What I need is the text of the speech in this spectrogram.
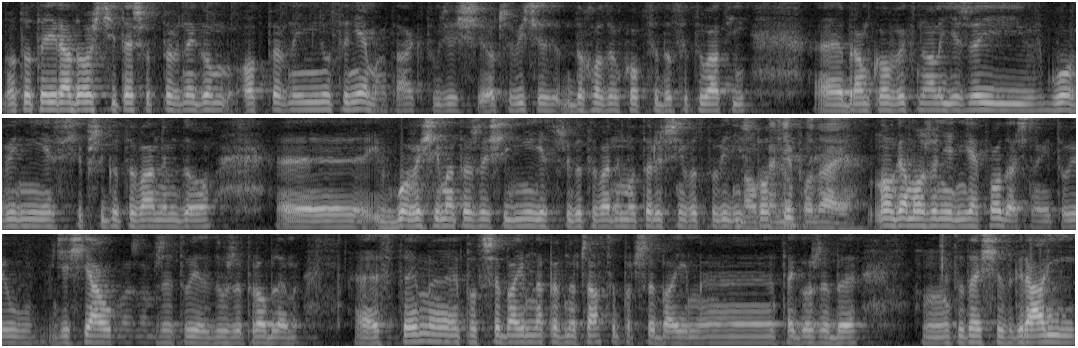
no to tej radości też od, pewnego, od pewnej minuty nie ma, tak? Tu gdzieś oczywiście dochodzą chłopcy do sytuacji e, bramkowych, no ale jeżeli w głowie nie jest się przygotowanym do, e, i w głowie się ma to, że się nie jest przygotowany motorycznie w odpowiedni Noga nie sposób, podaje. noga może nie, nie podać, no i tu gdzieś ja uważam, że tu jest duży problem e, z tym. Potrzeba im na pewno czasu, potrzeba im tego, żeby mm, tutaj się zgrali.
